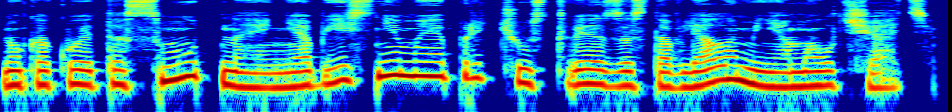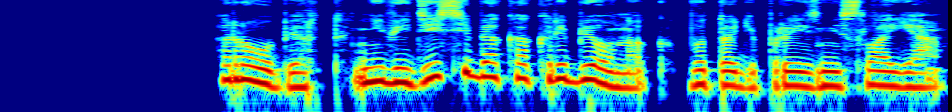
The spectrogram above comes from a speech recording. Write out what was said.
но какое-то смутное, необъяснимое предчувствие заставляло меня молчать. «Роберт, не веди себя как ребенок», — в итоге произнесла я.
